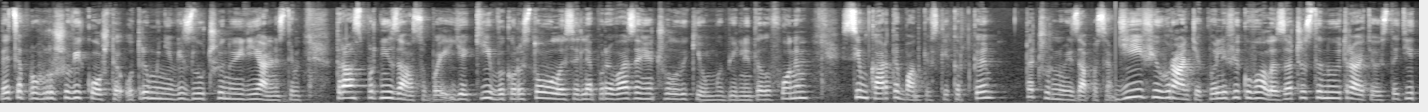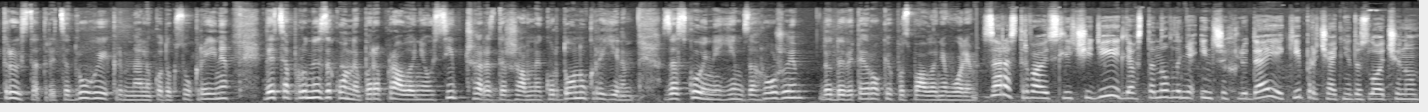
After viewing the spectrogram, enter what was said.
Йдеться про грошові кошти, отримані від злочинної діяльності, транспортні засоби, які використовувалися для перевезення чоловіків, мобільні телефони, сім-карти, банківські картки. Та чорнові записи дії фігурантів кваліфікували за частиною 3 статті 332 Кримінального кодексу України. Йдеться про незаконне переправлення осіб через державний кордон України. За скоєне їм загрожує до 9 років позбавлення волі. Зараз тривають слідчі дії для встановлення інших людей, які причетні до злочину.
